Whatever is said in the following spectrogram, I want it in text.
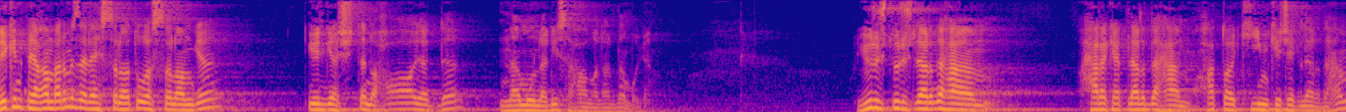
Lekin payg'ambarimiz alayhissalotu vassalomga ergashishda nihoyatda namunali sahobalardan bo'lgan. Yurish turishlarida ham harakatlarida ham hatto kiyim kechaklarida ham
